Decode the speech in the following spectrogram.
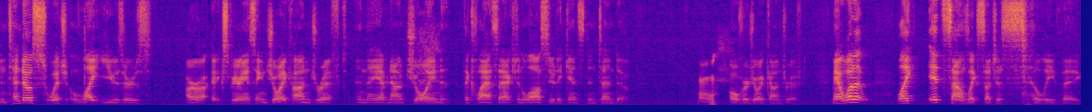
Nintendo Switch Lite users are experiencing Joy-Con drift, and they have now joined the class action lawsuit against Nintendo oh, over Joy-Con drift. Man, what a like! It sounds like such a silly thing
